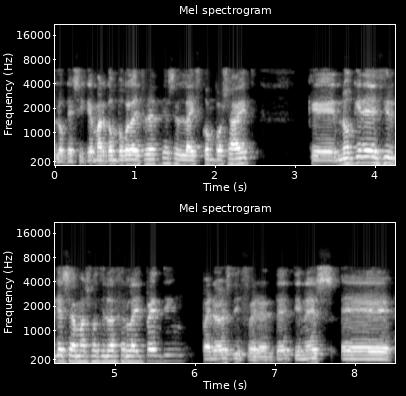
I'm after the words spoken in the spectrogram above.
Lo que sí que marca un poco la diferencia es el Light Composite, que no quiere decir que sea más fácil hacer light painting, pero es diferente. Tienes eh,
